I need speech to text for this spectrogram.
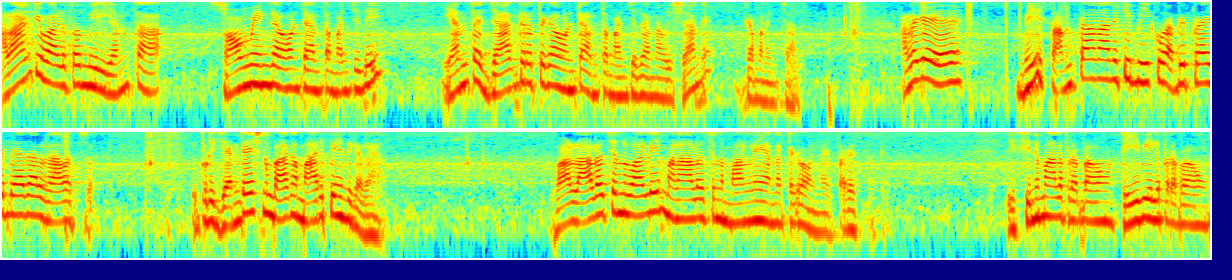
అలాంటి వాళ్ళతో మీరు ఎంత సౌమ్యంగా ఉంటే అంత మంచిది? ఎంత జాగ్రత్తగా ఉంటే అంత మంచిది అన్న విషయాన్ని గమనించాలి. అలాగే మీ సంతానానికి మీకు అభిప్రాయ భేదాలు రావచ్చు. ఇప్పుడు జనరేషన్ బాగా మారిపోయింది కదా. వాళ్ళ ఆలోచనలు వాళ్ళే మన ఆలోచనలు మనలే అన్నట్టుగా ఉన్నాయి పరిస్థితి. ఈ సినిమాల ప్రభావం టీవీల ప్రభావం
